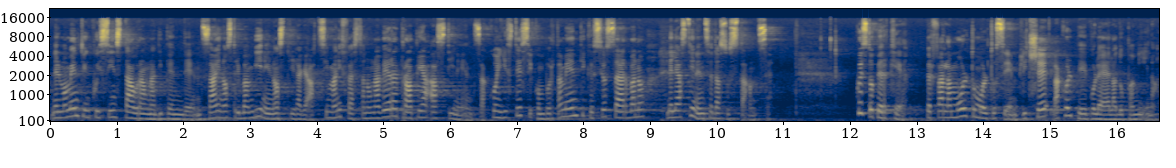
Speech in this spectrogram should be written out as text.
nel momento in cui si instaura una dipendenza, i nostri bambini i nostri ragazzi manifestano una vera e propria astinenza, con gli stessi comportamenti che si osservano nelle astinenze da sostanze. Questo perché? Per farla molto molto semplice, la colpevole è la dopamina.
